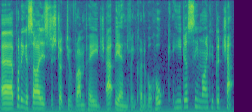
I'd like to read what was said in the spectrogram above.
Uh, putting aside his destructive rampage at the end of Incredible Hulk, he does seem like a good chap.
